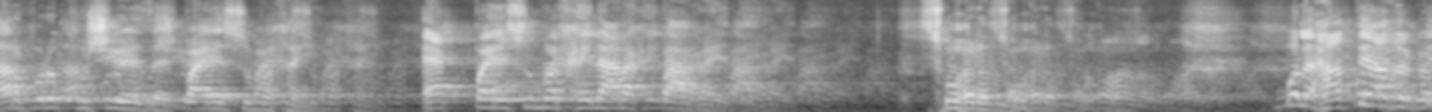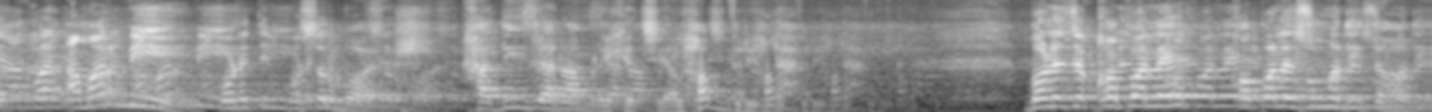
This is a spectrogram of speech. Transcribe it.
তারপরে খুশি হয়ে যায় পায়ে চুমা খাই এক পায়ে চুমা খাইলে আর এক পা গায়ে দেয়। বলে হাতে আদর করে। আমার মেয়ে পনেরো তিন বছর বয়স। খাদিজা নাম রেখেছি আলহামদুলিল্লাহ। বলে যে কপালে কপালে চুমা দিতে হবে।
